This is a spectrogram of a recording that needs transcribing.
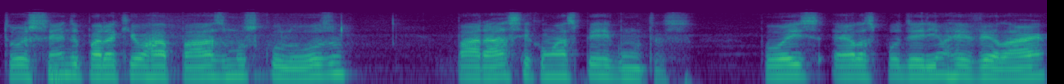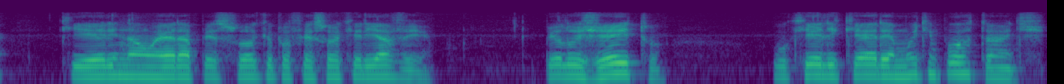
torcendo para que o rapaz musculoso parasse com as perguntas, pois elas poderiam revelar que ele não era a pessoa que o professor queria ver. Pelo jeito, o que ele quer é muito importante,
